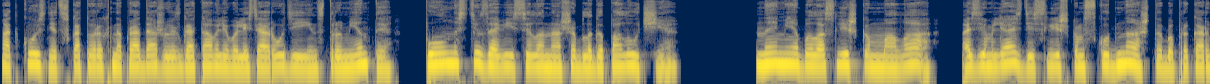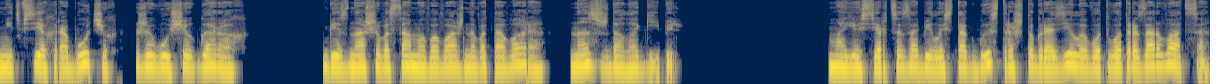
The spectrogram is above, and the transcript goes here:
От кузнец, в которых на продажу изготавливались орудия и инструменты, полностью зависело наше благополучие. Немия была слишком мала, а земля здесь слишком скудна, чтобы прокормить всех рабочих, живущих в горах. Без нашего самого важного товара нас ждала гибель. Моё сердце забилось так быстро, что грозило вот-вот разорваться,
